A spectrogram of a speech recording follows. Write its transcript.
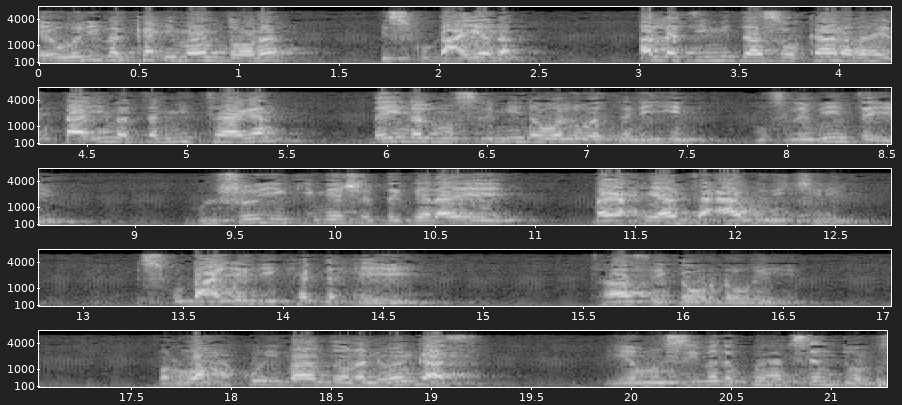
ee weliba ka imaan doona isku dhacyada allatii midaasoo kaanad ahayd qaa'imatan mid taagan bayna almuslimiina waalwathaniyiin muslimiinta iyo bulshooyinkii meesha deganaayee dhagaxyaanta caabudi jiray isku dhacyadii ka dhaxeeyey taasay ka war dhowrayeen bal waxa ku imaan doona nimankaas iyo musiibada ku habsan doonto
